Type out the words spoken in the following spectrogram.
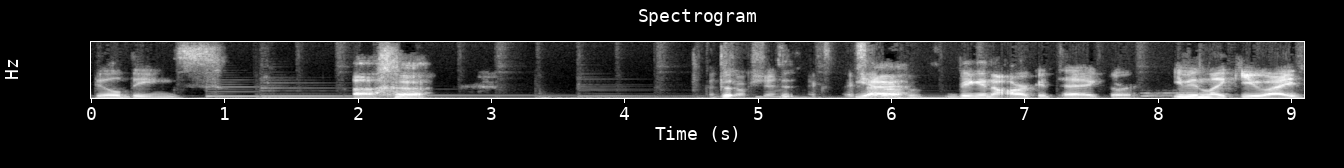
buildings. Uh, Construction, yeah, being an architect, or even like you, I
